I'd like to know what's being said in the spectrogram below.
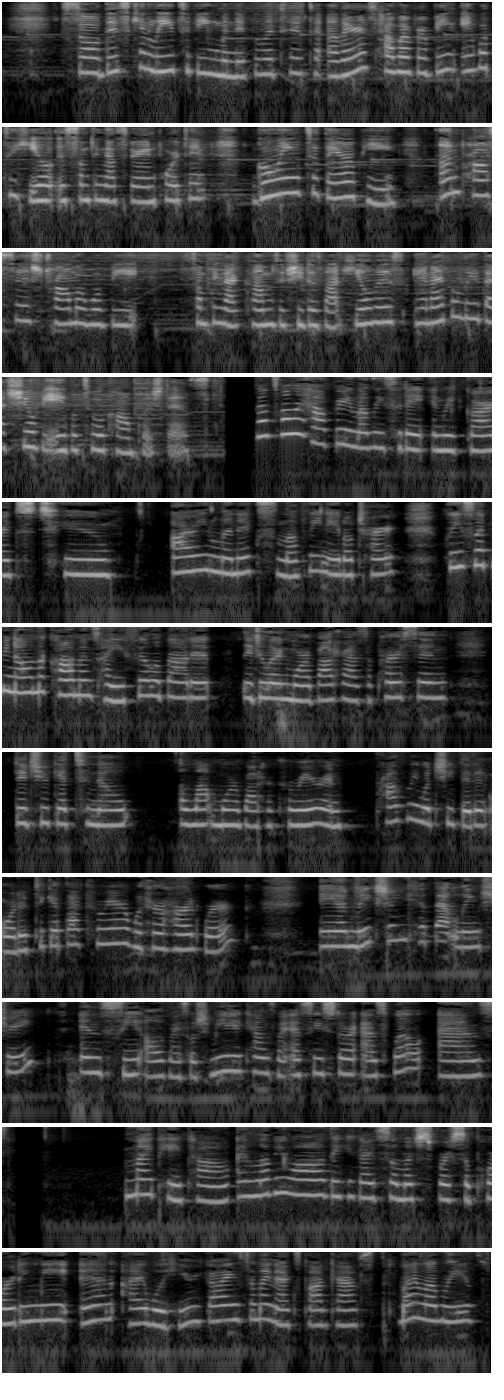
So, this can lead to being manipulative to others. However, being able to heal is something that's very important. Going to therapy, unprocessed trauma will be something that comes if she does not heal this, and I believe that she'll be able to accomplish this. That's all I have for you, lovely, today in regards to Ari Lennox lovely natal chart. Please let me know in the comments how you feel about it. Did you learn more about her as a person? Did you get to know a lot more about her career and probably what she did in order to get that career with her hard work? And make sure you hit that link tree and see all of my social media accounts, my Etsy store, as well as my PayPal. I love you all. Thank you guys so much for supporting me, and I will hear you guys in my next podcast. Bye, lovelies.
